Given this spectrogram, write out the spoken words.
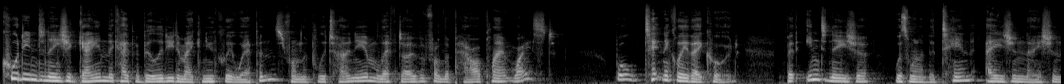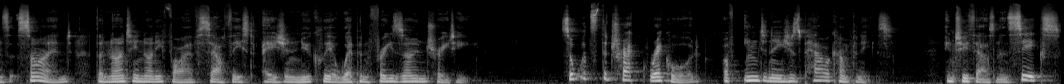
Could Indonesia gain the capability to make nuclear weapons from the plutonium left over from the power plant waste? Well, technically they could, but Indonesia was one of the 10 Asian nations that signed the 1995 Southeast Asian Nuclear Weapon Free Zone Treaty. So, what's the track record of Indonesia's power companies? In 2006,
